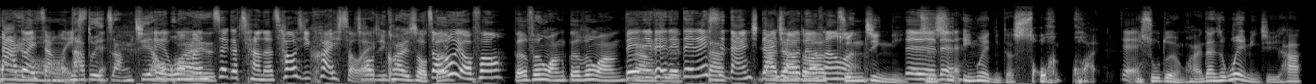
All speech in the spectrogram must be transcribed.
大队长的意思。大队长，接好！欸、我们这个厂的超级快手，超级快手，走路有风，得分王，得分王。对对对对对，类似篮篮球得分王，尊敬你，对对对，只是因为你的手很快。对，你速度很快，但是魏敏其实他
